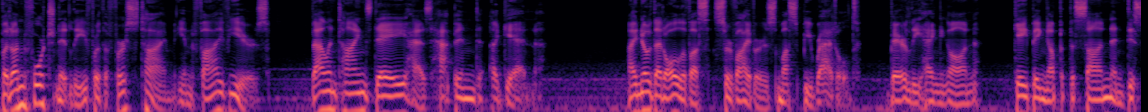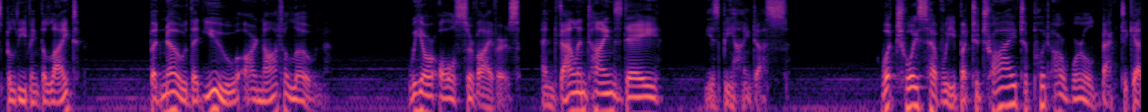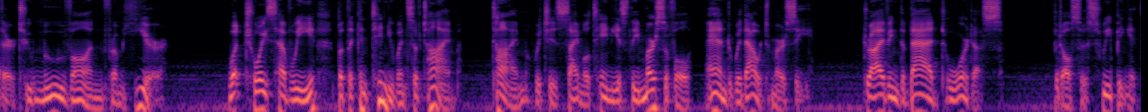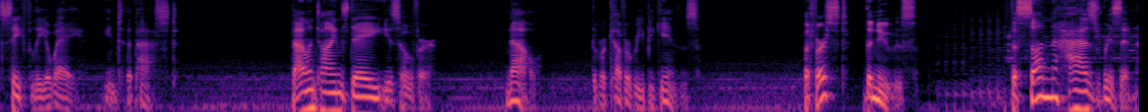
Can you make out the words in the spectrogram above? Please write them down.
But unfortunately, for the first time in five years, Valentine's Day has happened again. I know that all of us survivors must be rattled, barely hanging on, gaping up at the sun and disbelieving the light. But know that you are not alone. We are all survivors, and Valentine's Day is behind us. What choice have we but to try to put our world back together to move on from here? What choice have we but the continuance of time? Time which is simultaneously merciful and without mercy, driving the bad toward us, but also sweeping it safely away into the past. Valentine's Day is over. Now, the recovery begins. But first, the news. The sun has risen.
